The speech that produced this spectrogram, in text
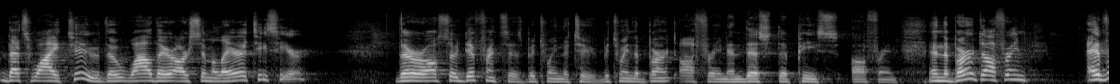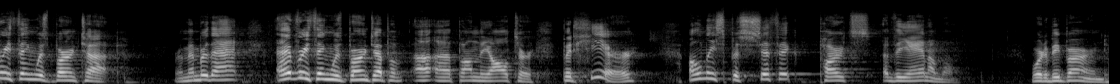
that's why, too, though, while there are similarities here, there are also differences between the two, between the burnt offering and this, the peace offering. And the burnt offering, everything was burnt up. Remember that? Everything was burnt up, uh, up on the altar. But here, only specific parts of the animal were to be burned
